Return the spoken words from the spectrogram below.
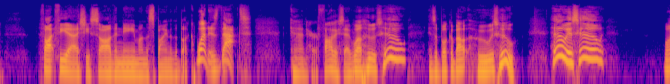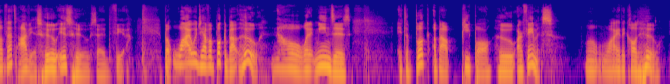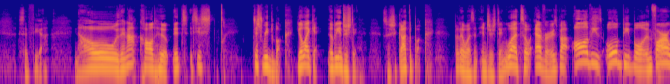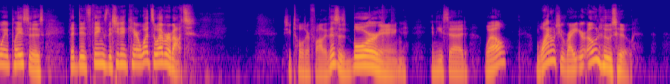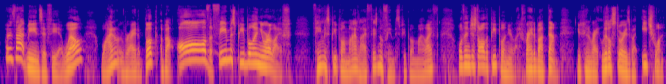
thought Thea as she saw the name on the spine of the book. What is that? And her father said, Well, Who's Who is a book about who is who. Who is who? Well, that's obvious. Who is who, said Thea. But why would you have a book about who? No, what it means is it's a book about people who are famous. Well, why are they called who? said Thea. No, they're not called who. It's it's just just read the book. You'll like it. It'll be interesting. So she got the book, but it wasn't interesting whatsoever. It's about all these old people in faraway places that did things that she didn't care whatsoever about. She told her father, This is boring. And he said, Well, why don't you write your own Who's Who? What does that mean? Thea. Well, why don't you write a book about all the famous people in your life? Famous people in my life? There's no famous people in my life. Well, then just all the people in your life. Write about them. You can write little stories about each one.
